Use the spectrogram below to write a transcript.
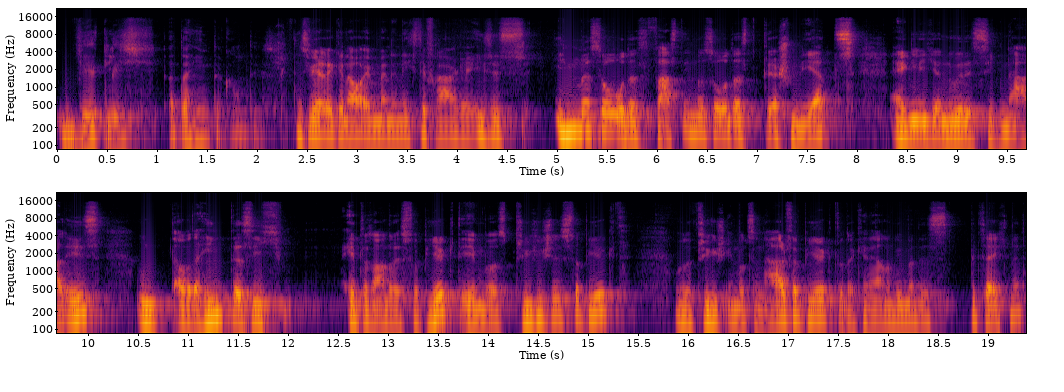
wirklich der Hintergrund ist. Das wäre genau eben meine nächste Frage. Ist es immer so oder fast immer so, dass der Schmerz eigentlich ja nur das Signal ist und aber dahinter sich etwas anderes verbirgt, eben was Psychisches verbirgt oder psychisch-emotional verbirgt oder keine Ahnung, wie man das bezeichnet?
